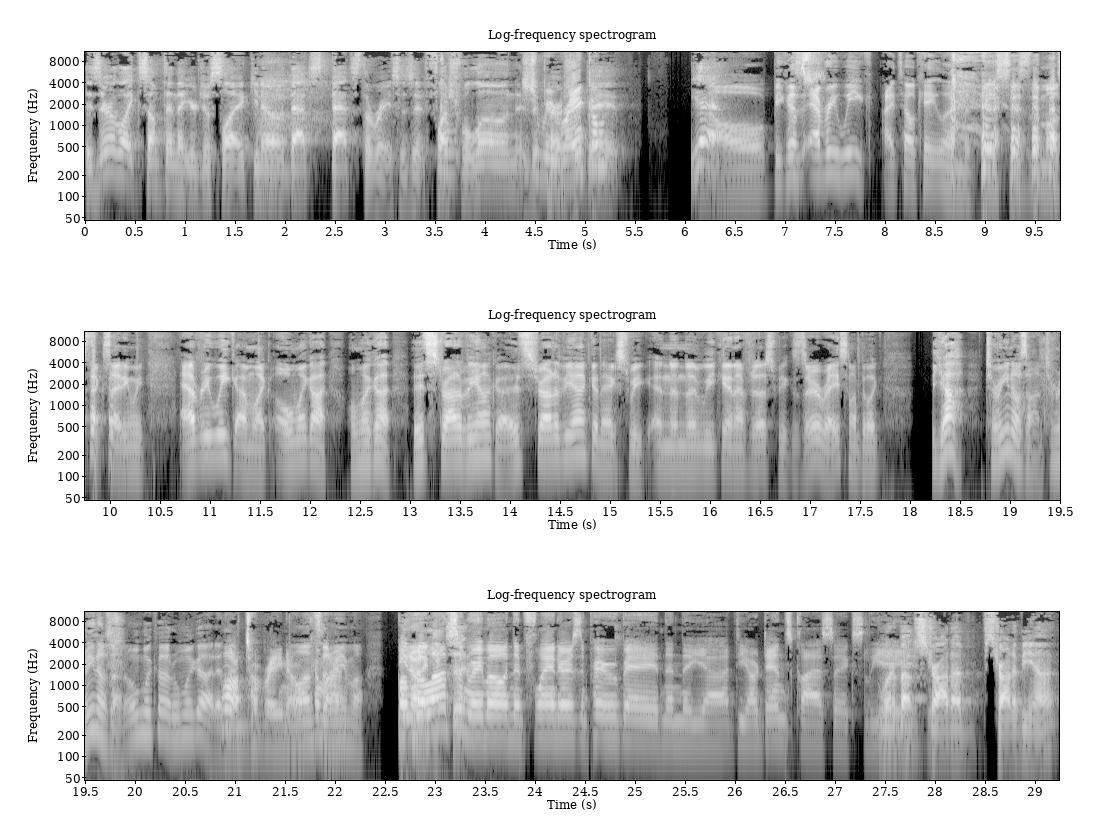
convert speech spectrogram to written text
is there like something that you're just like, you know, that's that's the race? Is it Flèche Wallonne? Is should it we Paris rank 'em? Roubaix? Yeah. No, because Let's- every week I tell Caitlin that this is the most exciting week. Every week I'm like, oh my god, oh my god, it's Strada Bianca, it's Strada Bianca next week, and then the weekend after that week, is there a race? And I'll be like, yeah, Tirreno's on, Tirreno's on. Oh my god, oh my god. And Oh, then Tirreno, Milan come San on. Remo. But You know what I mean. Milan So- San Remo and then Flanders and Paris Roubaix and then the uh, the Ardennes Classics. What about Strada Strada Bianca?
